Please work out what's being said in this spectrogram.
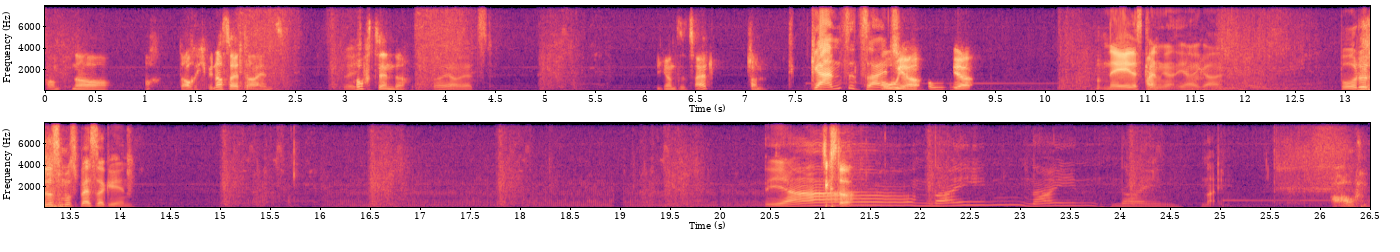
Kommt noch. Doch, ich bin auf Seite 1. Echt? 15. Oh ja, jetzt. Die ganze Zeit schon. Ganze Zeit Oh schon. ja, oh ja. Nee, das kann... Ja, egal. Bodo, das muss besser gehen. Ja. Sechster. Nein, nein, nein, nein. Oh, auf dem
